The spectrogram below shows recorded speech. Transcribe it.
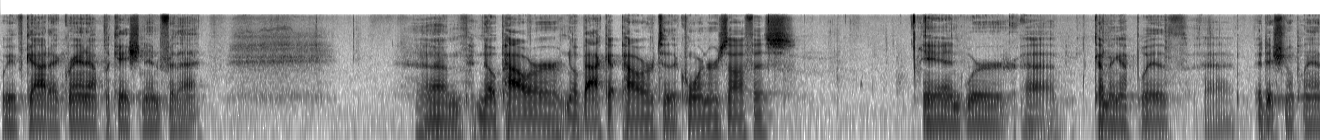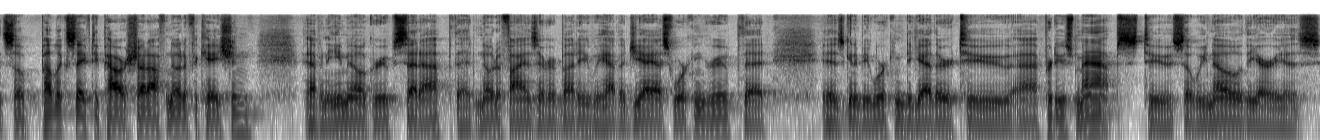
we've got a grant application in for that. Um, No power, no backup power to the coroner's office. And we're uh, coming up with uh, additional plans. So public safety power shutoff notification, we have an email group set up that notifies everybody. We have a GIS working group that is going to be working together to uh, produce maps to, so we know the areas.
